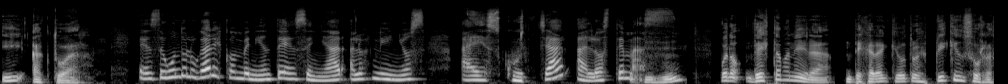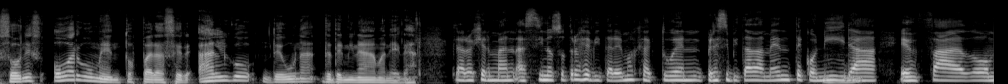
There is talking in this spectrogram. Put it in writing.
y actuar. En segundo lugar, es conveniente enseñar a los niños a escuchar a los demás. Bueno, de esta manera dejarán que otros expliquen sus razones o argumentos para hacer algo de una determinada manera. Claro, Germán, así nosotros evitaremos que actúen precipitadamente con ira, enfado,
